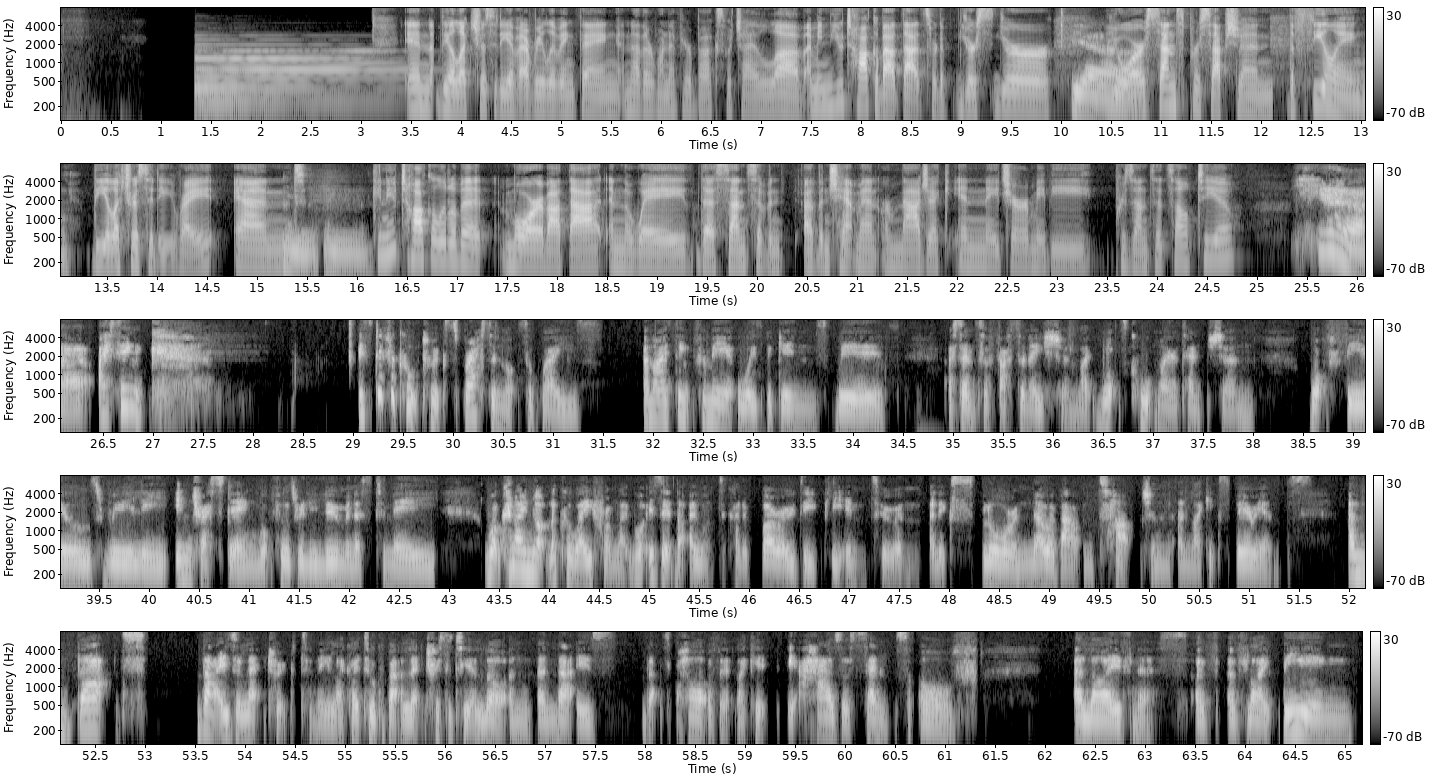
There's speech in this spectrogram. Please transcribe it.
in The Electricity of Every Living Thing, another one of your books, which I love. I mean, you talk about that sort of your your yeah. your sense perception, the feeling, the electricity, right? And mm-hmm. can you talk a little bit more about that and the way the sense of of enchantment or magic in nature maybe presents itself to you? Yeah, I think it's difficult to express in lots of ways and I think for me, it always begins with a sense of fascination like what's caught my attention, what feels really interesting, what feels really luminous to me. What can I not look away from? Like, what is it that I want to kind of burrow deeply into and, and explore and know about and touch and, and like experience? And that that is electric to me. Like I talk about electricity a lot, and and that is that's part of it. Like it it has a sense of aliveness of of like being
